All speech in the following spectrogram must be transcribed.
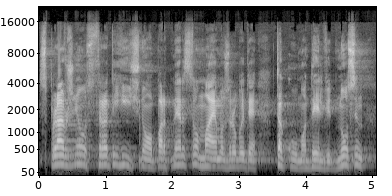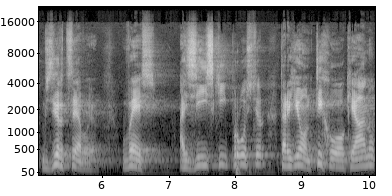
справжнього стратегічного партнерства. Маємо зробити таку модель відносин взірцевою. Весь азійський простір та регіон Тихого океану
